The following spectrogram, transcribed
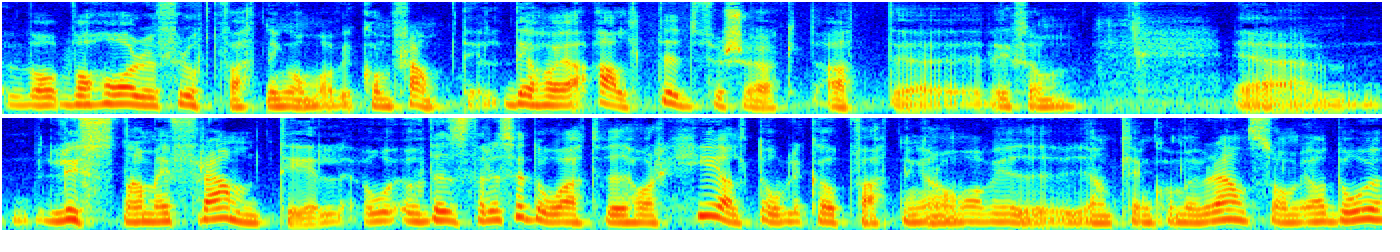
vad, vad, har du för uppfattning om vad vi kom fram till? Det har jag alltid försökt att eh, liksom, eh, lyssna mig fram till. Och, och visar det sig då att vi har helt olika uppfattningar om vad vi egentligen kom överens om, ja då,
